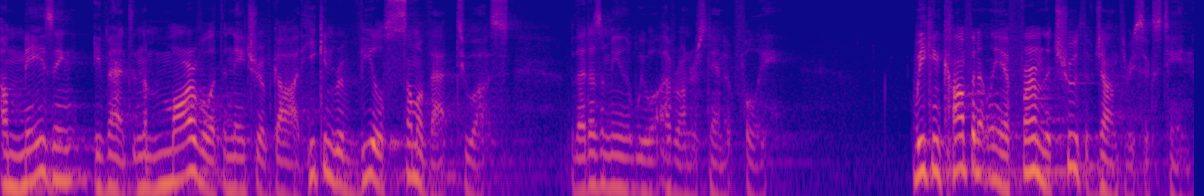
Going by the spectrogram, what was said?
amazing event and the marvel at the nature of God. He can reveal some of that to us, but that doesn't mean that we will ever understand it fully. We can confidently affirm the truth of John 3:16,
